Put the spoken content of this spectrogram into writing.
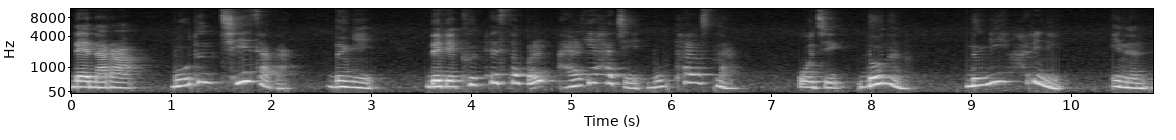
내 나라 모든 지혜자가 능히 내게 그 해석을 알게 하지 못하였으나 오직 너는 능히 하리니 이는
